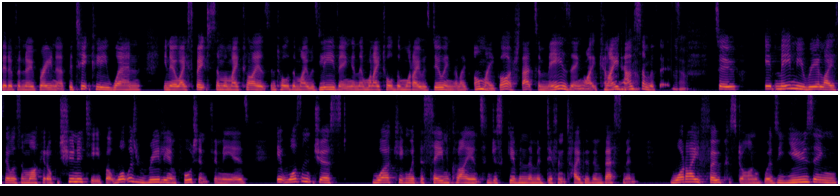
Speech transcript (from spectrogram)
bit of a no brainer, particularly when, you know, I spoke to some of my clients and told them I was leaving. And then when I told them what I was doing, they're like, oh my gosh, that's amazing. Like, can I have yeah. some of this? Yeah. So it made me realize there was a market opportunity. But what was really important for me is it wasn't just working with the same clients and just giving them a different type of investment. What I focused on was using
